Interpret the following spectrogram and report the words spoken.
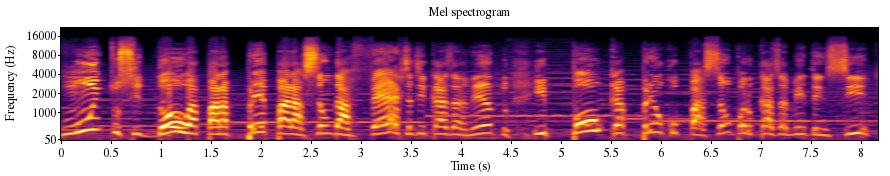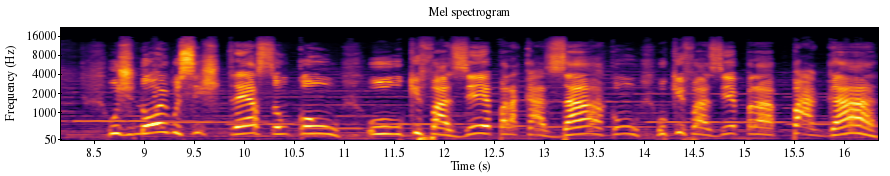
Muito se doa para a preparação da festa de casamento e pouca preocupação para o casamento em si. Os noivos se estressam com o, o, que fazer para casar, com o que fazer para pagar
